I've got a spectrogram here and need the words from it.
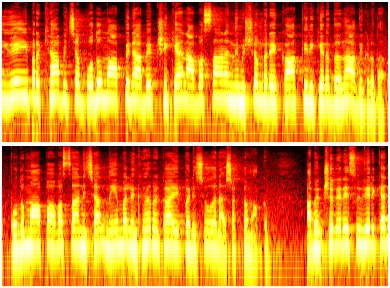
യു എ ഇ പ്രഖ്യാപിച്ച പൊതുമാപ്പിന് അപേക്ഷിക്കാൻ അവസാന നിമിഷം വരെ കാത്തിരിക്കരുതെന്ന് അധികൃതർ. പൊതുമാപ്പ് അവസാനിച്ചാൽ നിയമലംഘകർക്കായി പരിശോധന ശക്തമാക്കും. അപേക്ഷകരെ സ്വീകരിക്കാൻ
